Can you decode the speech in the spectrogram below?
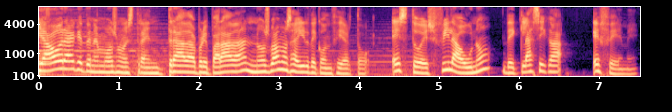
Y ahora que tenemos nuestra entrada preparada, nos vamos a ir de concierto. Esto es Fila 1 de Clásica FM.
